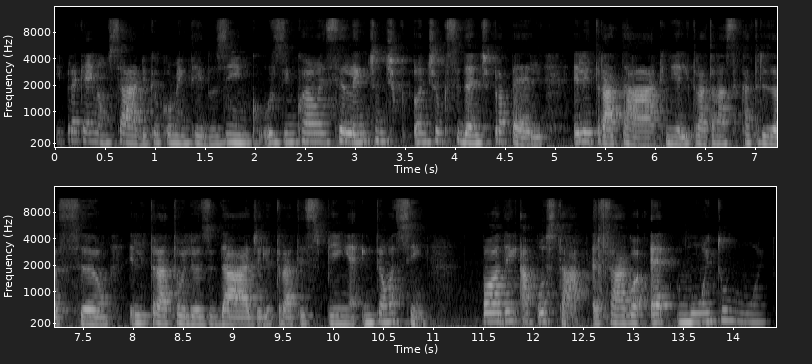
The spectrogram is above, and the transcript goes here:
E para quem não sabe, que eu comentei do zinco, o zinco é um excelente anti antioxidante para a pele. Ele trata a acne, ele trata na cicatrização, ele trata oleosidade, ele trata espinha. Então, assim, podem apostar. Essa água é muito, muito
